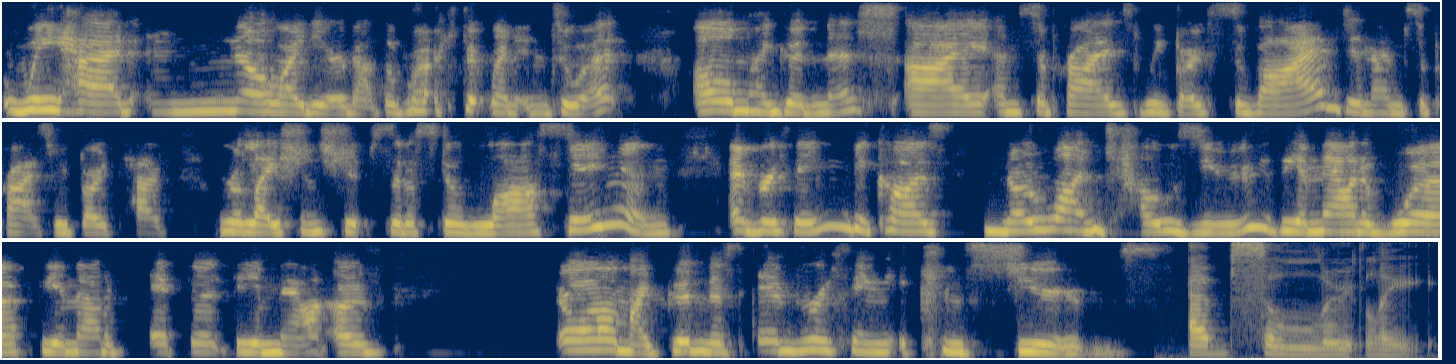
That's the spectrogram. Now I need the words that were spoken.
we had no idea about the work that went into it oh my goodness, I am surprised we both survived and I'm surprised we both have relationships that are still lasting and everything because no one tells you the amount of work, the amount of effort, the amount of oh my goodness, everything it consumes. Absolutely.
